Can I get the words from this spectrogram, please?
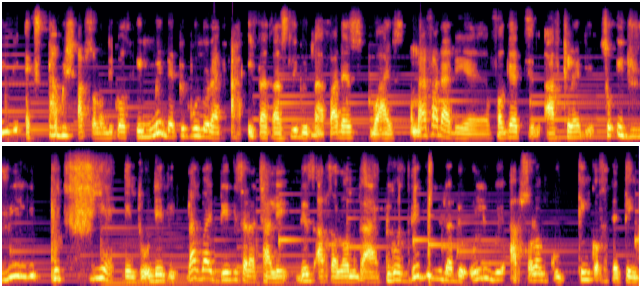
really established Absalom because it made the people know that ah, if I can sleep with my father's wives, my father they uh, forget him, I've cleared him. So it really put fear into David. That's why David said Charlie, this Absalom guy, because David knew that the only way Absalom could think of such a thing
